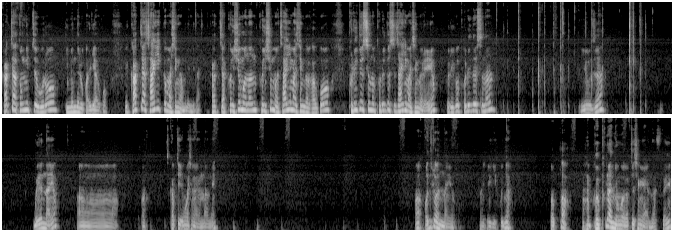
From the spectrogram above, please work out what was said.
각자 독립적으로 demand를 관리하고 각자 자기 것만 생각하면 됩니다. 각자 consumer는 consumer 자기만 생각하고 producer는 producer 자기만 생각해요. 그리고 producer는 유저 뭐였나요? 어, 어 갑자기 영어 생각이 안 나네. 어, 어디로 갔나요? 어, 여기 있군요. 버퍼. 버퍼란 용어가 갑자기 생각이 안 났어요.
